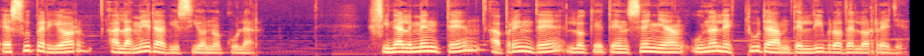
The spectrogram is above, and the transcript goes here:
es superior a la mera visión ocular. Finalmente, aprende lo que te enseña una lectura del libro de los reyes.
